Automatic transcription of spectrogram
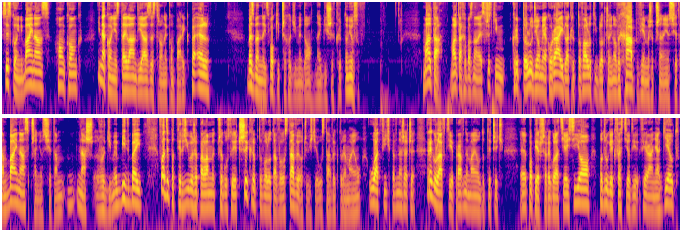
Syscoin Binance, Hongkong i na koniec Tajlandia ze strony Comparik.pl. Bez zbędnej zwłoki przechodzimy do najbliższych kryptoniusów. Malta. Malta chyba znana jest wszystkim kryptoludziom jako raj dla kryptowalut i blockchainowy hub. Wiemy, że przeniósł się tam Binance, przeniósł się tam nasz rodzimy BitBay. Władze potwierdziły, że parlament przegłosuje trzy kryptowalutowe ustawy, oczywiście ustawy, które mają ułatwić pewne rzeczy. Regulacje prawne mają dotyczyć e, po pierwsze regulacji ICO, po drugie kwestii otwierania giełd,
